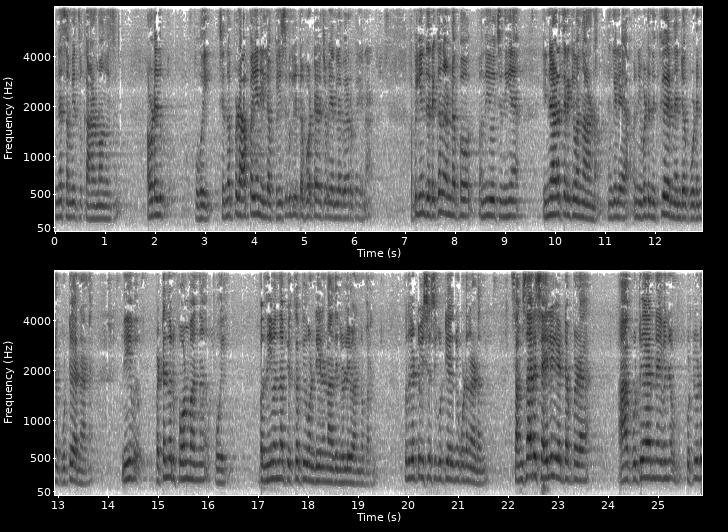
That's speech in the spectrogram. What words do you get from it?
ഇന്ന സമയത്ത് കാണണമെന്ന് വെച്ചു. അവിടെ ഇത് പോയി. ചെന്നപ്പോൾ ആ പയ്യനില്ല ഫേസ്ബുക്കിലിട്ട ഫോട്ടോ അയച്ച പയ്യനല്ല വേറെ പയ്യനാണ്. അപ്പം ഇങ്ങനെ തിരക്കുന്ന കണ്ടപ്പോൾ വന്ന് ചോദിച്ചു നീ ഇന്നാളെ വന്നതാണ് എങ്കിൽ അവൻ ഇവിടെ നിൽക്കുകയായിരുന്നു എന്റെ കൂടെ എന്റെ കൂട്ടുകാരനാണ്. നീ പെട്ടെന്നൊരു ഫോൺ വന്ന് പോയി. അപ്പം നീ വന്ന പിക്കപ്പ് കൊണ്ടിരണം അതിന്റെ ഉള്ളിൽ വന്നു പറഞ്ഞു. അപ്പോൾ ഇത് കേട്ട് വിശ്വസി കുട്ടി അതിന്റെ കൂടെ നടന്നു. സംസാര ശൈലി കേട്ടപ്പോൾ ആ കൂട്ടുകാരന്റെ ഇവന് കുട്ടിയോട്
